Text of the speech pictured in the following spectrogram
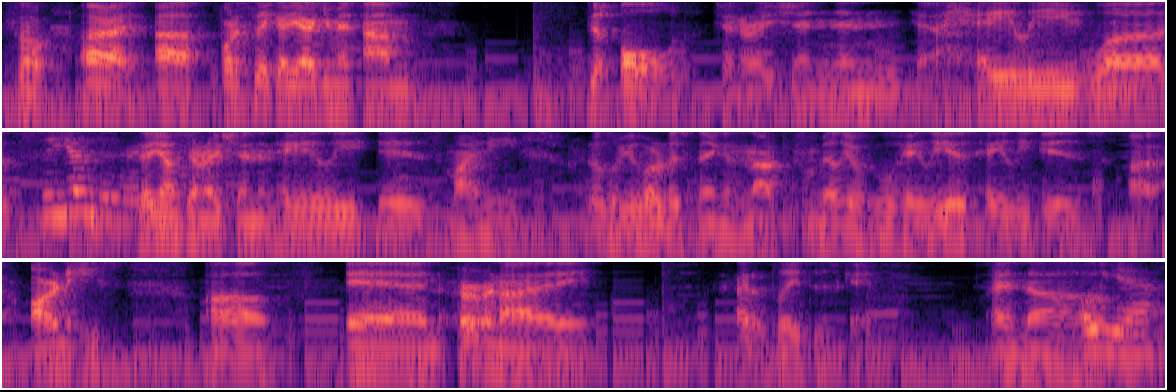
so, alright, uh, for the sake of the argument, I'm the old generation, and uh, Haley was. the young generation. the young generation, and Haley is my niece. For those of you who are listening and not familiar who Haley is, Haley is uh, our niece. Uh, and her and I had to play this game. And uh, Oh yeah.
